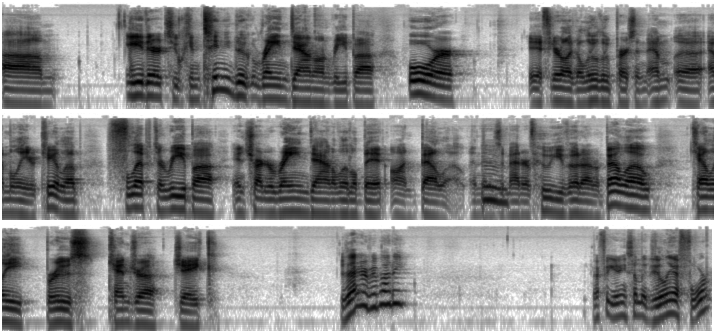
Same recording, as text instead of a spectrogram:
um, either to continue to rain down on Reba or if you're like a Lulu person, em, uh, Emily or Kaleb, flip to Reba and try to rain down a little bit on Belo. And then it's a matter of who you vote out on Belo Kellie, Bruce, Kendra, Jake. Is that everybody? Am I forgetting something? Do you only have four?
